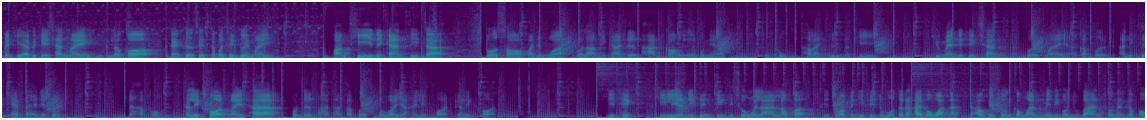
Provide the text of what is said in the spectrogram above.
ไปที่แอปพลิเคชันไหม แล้วก็แจ้งเตือนเสร็จจะบันทึกด้วยไหม ความถี่ในการที่จะตรวจสอบหมายถึงว่าเวลามีการเดินผ่านกล้องหรืออะไรพวกนี้ครับ ทุกๆ เท่าไหร่ 1 นาที human detection เปิดไหมอะก็เปิด อันนี้คือแค่ไป enable นะครับผมจะ record ไหมถ้าคนเดินผ่านอะก็เปิดสมมติว่าอยากให้ record ก็ record detect period นี่คือจริงๆที่ช่วงเวลาเราก็ถือว่าเป็น 24 ชั่วโมง แต่ถ้าใครบอกว่าอะจะเอาแค่ช่วงกลางวันไม่มีคนอยู่บ้านช่วงนั้นก็พอ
